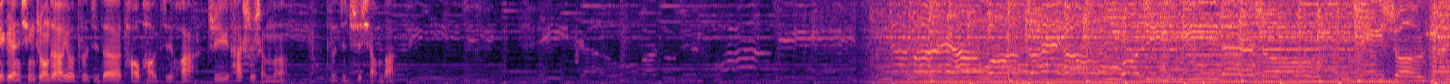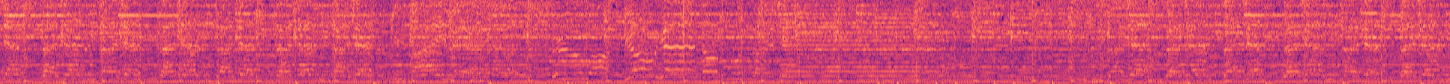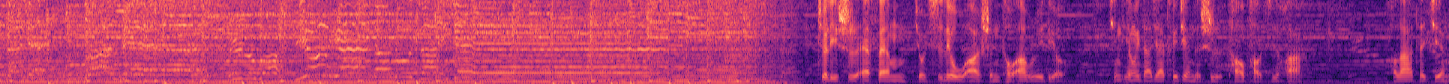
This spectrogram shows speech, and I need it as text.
每个人心中都要有自己的逃跑计划，至于它是什么，自己去想吧。这里是 FM 九七六五二神头 Up Radio，今天为大家推荐的是《逃跑计划》。好啦，再见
